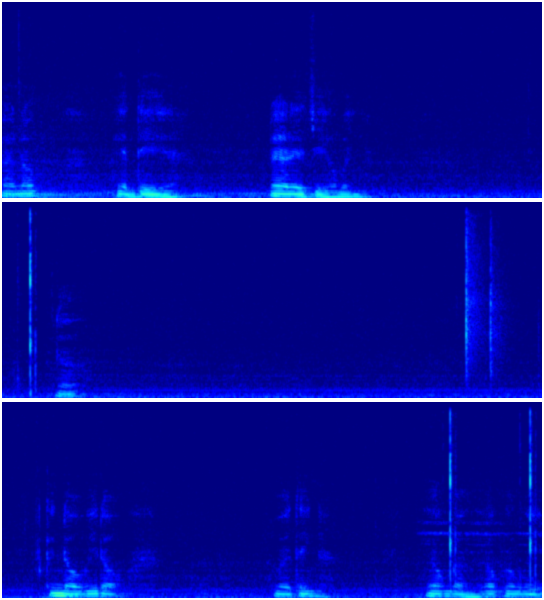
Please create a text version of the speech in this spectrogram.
Đấy, nó hiển thị này. đây là địa chỉ của mình đó. kinh đầu vi đầu vệ tinh này góc gần góc phương vị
